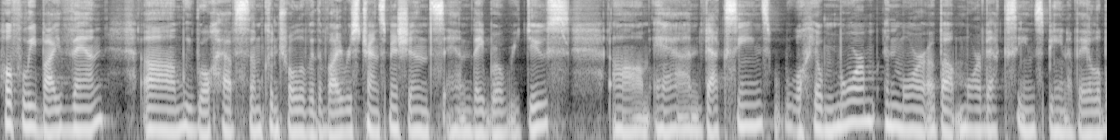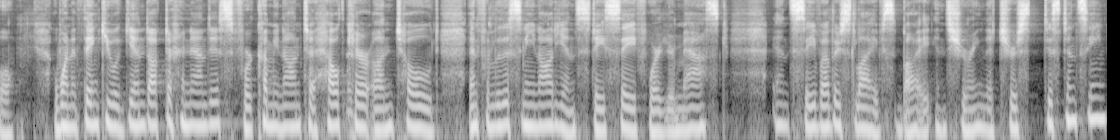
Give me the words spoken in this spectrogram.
hopefully by then, um, we will have some control over the virus transmissions and they will reduce. Um, and vaccines, we'll hear more and more about more vaccines being available. I want to thank you again, Dr. Hernandez, for coming on to Healthcare Untold told. And for the listening audience, stay safe, wear your mask, and save others' lives by ensuring that you're distancing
